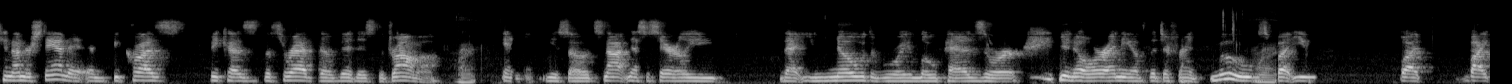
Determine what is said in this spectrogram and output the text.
can understand it and because because the thread of it is the drama Right. in it. You- so it's not necessarily that you know the Ruy Lopez or you know or any of the different moves Right. but you but by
